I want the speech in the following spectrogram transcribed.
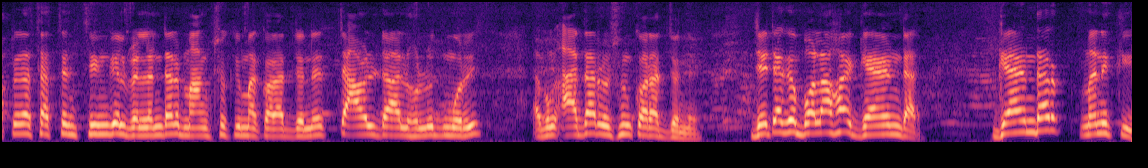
আপনারা চাচ্ছেন সিঙ্গেল ব্ল্যান্ডার মাংস কিমা করার জন্য, চাউল, ডাল, হলুদ মরিচ এবং আদা, রসুন করার জন্য। যেটাকে বলা হয় গ্যান্ডার গ্যান্ডার মানে কি?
